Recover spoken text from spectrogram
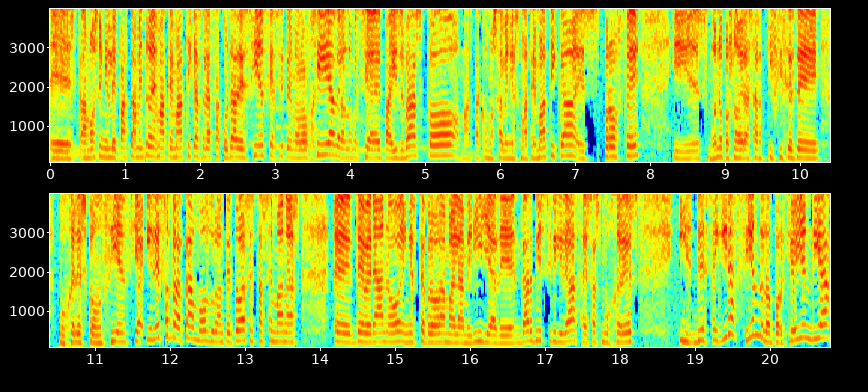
Eh, estamos en el Departamento de Matemáticas de la Facultad de Ciencias y Tecnología de la Universidad del País Vasco. Marta, como saben, es matemática, es profe y es, bueno, pues una de las artífices de Mujeres con Ciencia. Y de eso tratamos durante todas estas semanas eh, de verano en este programa de La Mirilla, de dar visibilidad a esas mujeres y de seguir haciéndolo, porque hoy en día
